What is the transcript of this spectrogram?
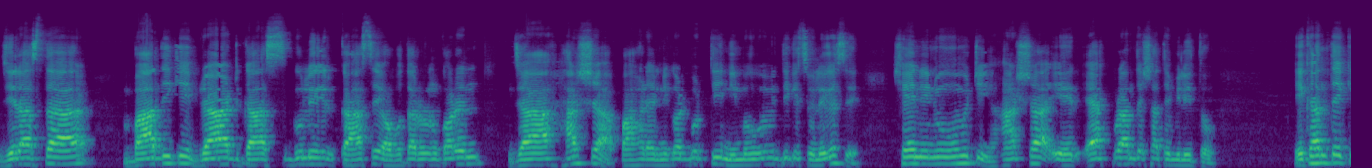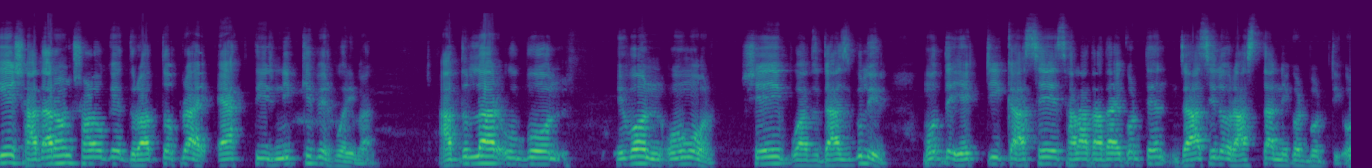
যে রাস্তা বাদিকে বিরাট গাছগুলির কাছে অবতরণ করেন, যা হারসা পাহাড়ের নিকটবর্তী নিম্নভূমির দিকে চলে গেছে। সেই নিম্নভূমিটি হারসা এর এক প্রান্তের সাথে মিলিত। এখান থেকে সাধারণ সড়কের দূরত্ব প্রায় এক তীর নিক্ষেপের পরিমাণ। আবদুল্লাহর উবন এবং ওমর সেই গাছগুলির মধ্যে একটি কাছে সালাত আদায় করতেন, যা ছিল রাস্তার নিকটবর্তী ও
